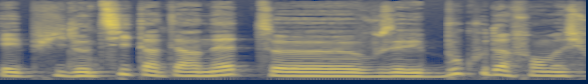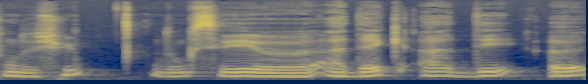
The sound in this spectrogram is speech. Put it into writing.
Et puis notre site internet, vous avez beaucoup d'informations dessus. Donc c'est euh, adec, adecc.org.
